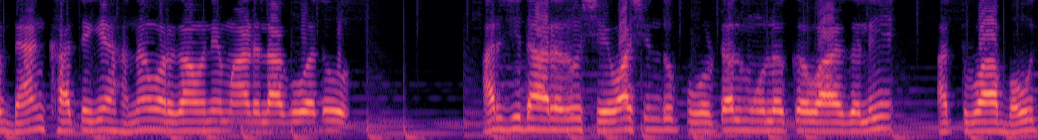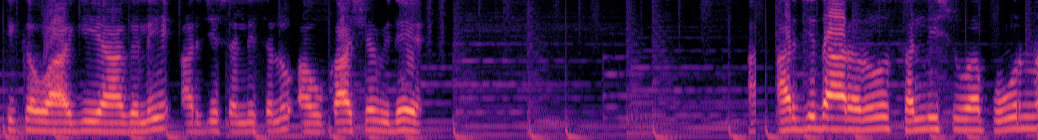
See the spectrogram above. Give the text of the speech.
ಬ್ಯಾಂಕ್ ಖಾತೆಗೆ ಹಣ ವರ್ಗಾವಣೆ ಮಾಡಲಾಗುವುದು. ಅರ್ಜಿದಾರರು ಸೇವಾ ಸಿಂಧು ಪೋರ್ಟಲ್ ಮೂಲಕವಾಗಲಿ ಅಥವಾ ಭೌತಿಕವಾಗಿ ಆಗಲಿ ಅರ್ಜಿ ಸಲ್ಲಿಸಲು ಅವಕಾಶವಿದೆ. ಅರ್ಜಿದಾರರು ಸಲ್ಲಿಸುವ ಪೂರ್ಣ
